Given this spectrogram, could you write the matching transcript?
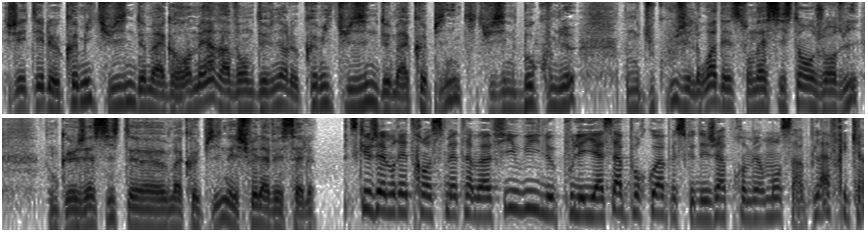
J'ai été le commis de cuisine de ma grand-mère avant de devenir le commis de cuisine de ma copine qui cuisine beaucoup mieux. Donc du coup, j'ai le droit d'être son assistant aujourd'hui. Donc euh, j'assiste euh, ma copine et je fais la vaisselle. Ce que j'aimerais transmettre à ma fille, oui, le poulet yassa. Pourquoi? Parce que déjà, premièrement, c'est un plat africain.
